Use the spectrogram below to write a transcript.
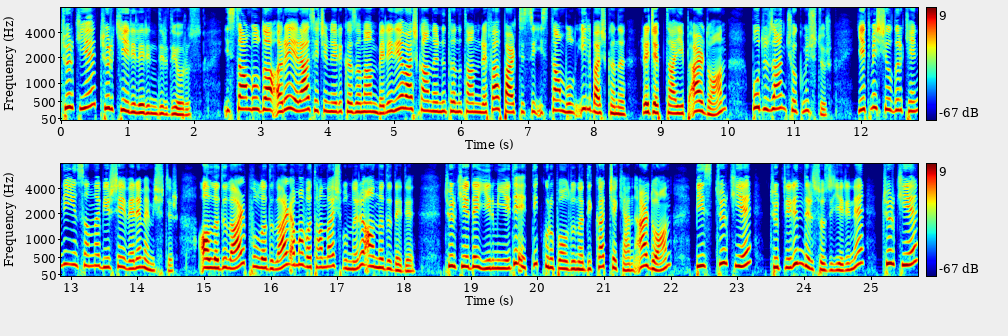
Türkiye Türkiye'lilerindir diyoruz. İstanbul'da ara yerel seçimleri kazanan belediye başkanlarını tanıtan Refah Partisi İstanbul İl Başkanı Recep Tayyip Erdoğan, bu düzen çökmüştür. 70 yıldır kendi insanına bir şey verememiştir. Alladılar, pulladılar ama vatandaş bunları anladı dedi. Türkiye'de 27 etnik grup olduğuna dikkat çeken Erdoğan, biz Türkiye Türklerindir sözü yerine Türkiye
